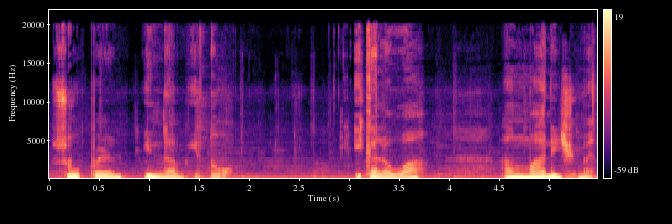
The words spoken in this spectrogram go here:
Super in love ito. Ikalawa, ang management.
